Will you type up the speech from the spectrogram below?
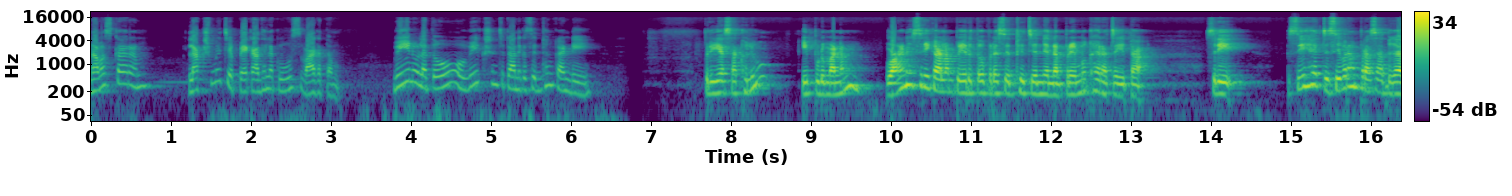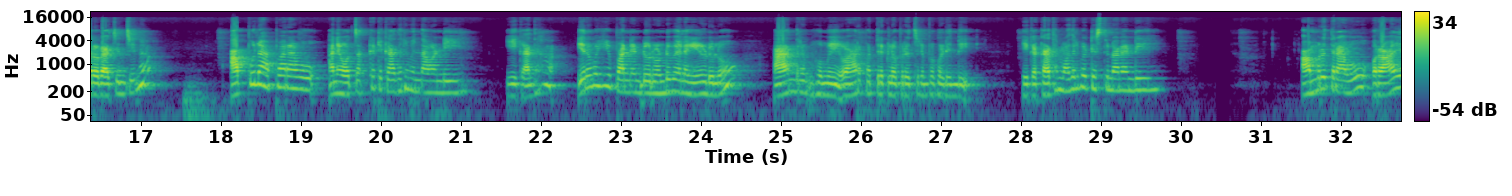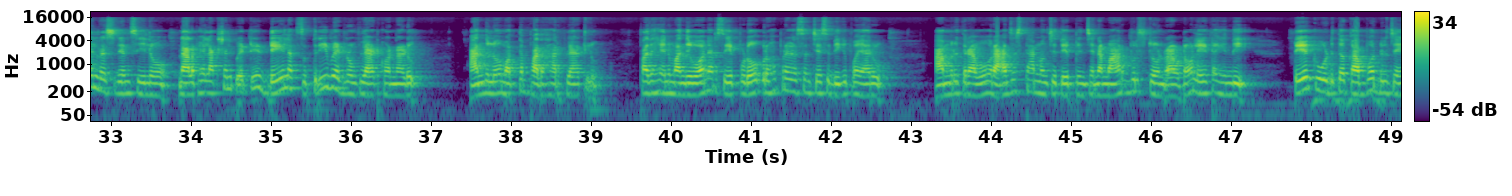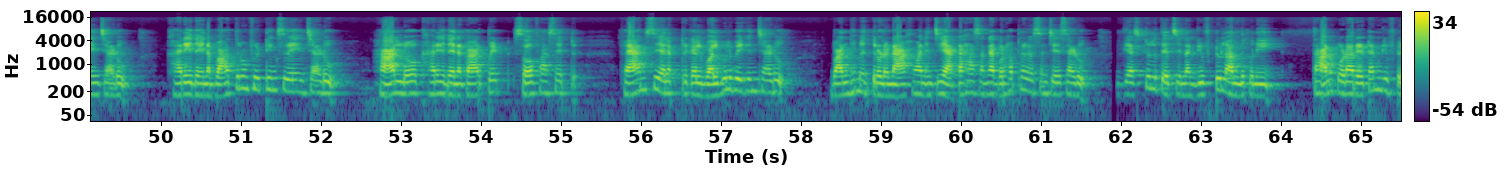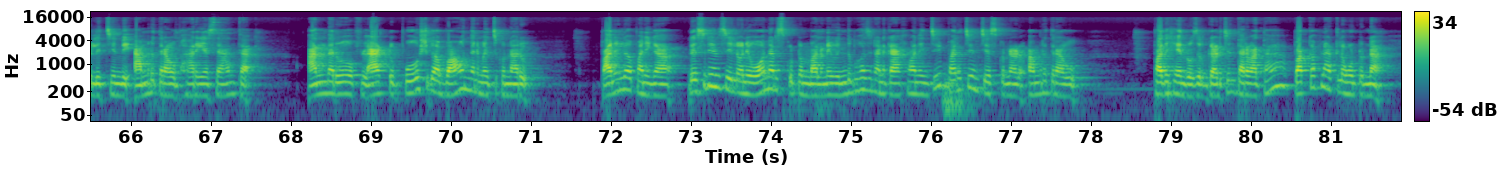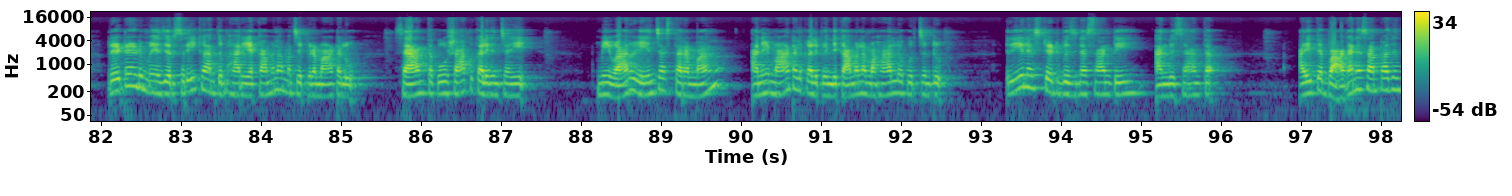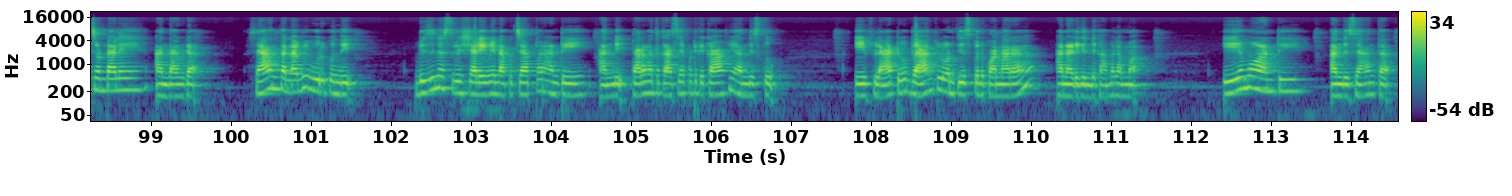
నమస్కారం. లక్ష్మి చెప్పే కథలకు స్వాగతం. వీణులతో వీక్షించటానికి సిద్ధం కండి. ప్రియ సఖులు ఇప్పుడు మనం వాణిశ్రీకాలం పేరుతో ప్రసిద్ధి చెందిన ప్రముఖ రచయిత శ్రీ సిహెచ్ శివరాం ప్రసాద్ గారు రచించిన అప్పుల అప్పారావు అనే ఓ చక్కటి కథను విందామండి. ఈ కథ ఇరవై పన్నెండు రెండు వేల ఏడులో ఆంధ్రభూమి వారపత్రికలో ప్రచురింపబడింది. ఇక కథ మొదలు పెట్టేస్తున్నానండి అమృతరావు రాయల్ రెసిడెన్సీలో నలభై లక్షలు పెట్టి డేలక్స్ త్రీ బెడ్రూమ్ ఫ్లాట్ కొన్నాడు. అందులో మొత్తం పదహారు ఫ్లాట్లు. పదిహేను మంది ఓనర్స్ ఎప్పుడో గృహప్రవేశం చేసి దిగిపోయారు. అమృతరావు రాజస్థాన్ నుంచి తెప్పించిన మార్బుల్ స్టోన్ రావటం లేట్ అయింది. టేక్ వుడ్తో కబ్బోర్డులు చేయించాడు. ఖరీదైన బాత్రూమ్ ఫిట్టింగ్స్ వేయించాడు. హాల్లో ఖరీదైన carpet sofa set fancy electrical బల్బులు బిగించాడు. బంధుమిత్రులను ఆహ్వానించి అట్టహాసంగా గృహప్రవేశం చేశాడు. గెస్టులు తెచ్చిన గిఫ్టులు అందుకుని తాను కూడా రిటర్న్ గిఫ్టులు ఇచ్చింది అమృతరావు భార్య శాంత. అందరూ ఫ్లాట్ పోష్గా బాగుందని మెచ్చుకున్నారు. పనిలో పనిగా రెసిడెన్సీలోని ఓనర్స్ కుటుంబాలని విందు భోజనానికి ఆహ్వానించి పరిచయం చేసుకున్నాడు అమృతరావు. పదిహేను రోజులు గడిచిన తర్వాత పక్క ఫ్లాట్లో ఉంటున్న రిటైర్డ్ మేజర్ శ్రీకాంత్ భార్య కమలమ్మ చెప్పిన మాటలు శాంతకు షాకు కలిగించాయి. మీ వారు ఏం చేస్తారమ్మా? అనే మాటలు కలిపింది కమలమ్మ హాల్లో కూర్చుంటూ. రియల్ ఎస్టేట్ బిజినెస్ ఆంటీ అంది శాంత. అయితే బాగానే సంపాదించుండాలి అందావిడ. శాంత నవ్వి ఊరుకుంది. బిజినెస్ విషయాలు ఇవి నాకు చెప్పరా ఆంటీ? అంది. తర్వాత కాసేపటికి కాఫీ అందిస్తూ. ఈ ఫ్లాటు బ్యాంక్ లోన్ తీసుకుని కొన్నారా? అని అడిగింది కమలమ్మ. ఏమో ఆంటీ అంది శాంత.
